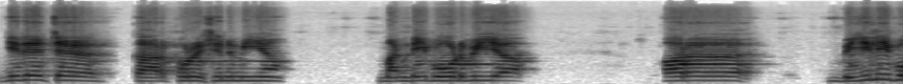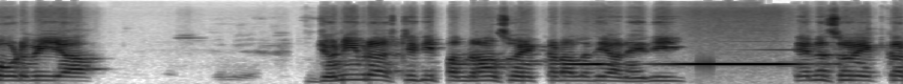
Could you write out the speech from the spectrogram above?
ਜਿਹਦੇ ਚ ਕਾਰਪੋਰੇਸ਼ਨ ਵੀ ਆ, ਮੰਡੀ ਬੋਰਡ ਵੀ ਆ ਔਰ ਬਿਜਲੀ ਬੋਰਡ ਵੀ ਆ ਯੂਨੀਵਰਸਿਟੀ ਦੀ 1500 ਏਕੜ ਲੁਧਿਆਣੇ ਦੀ 300 ਏਕੜ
